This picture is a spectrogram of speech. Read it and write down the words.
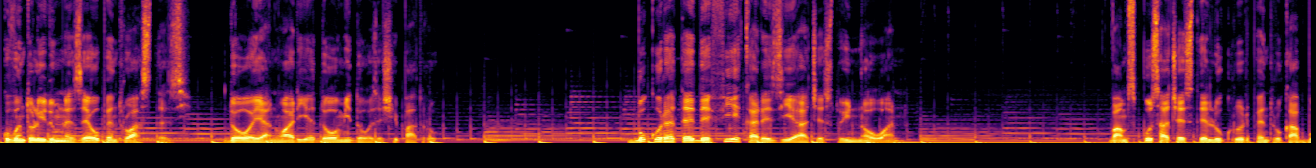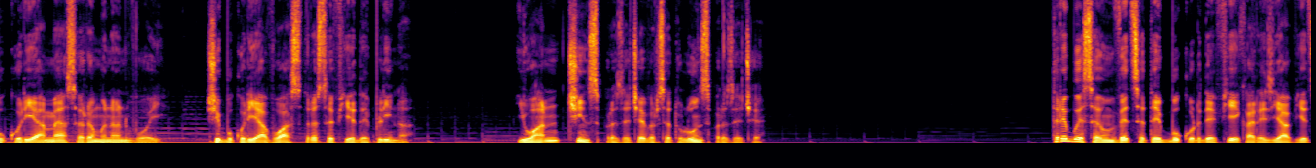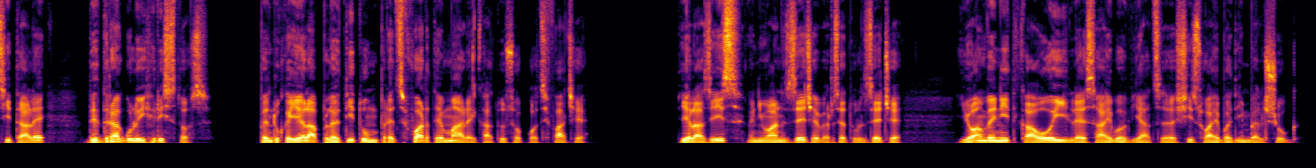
Cuvântul lui Dumnezeu pentru astăzi, 2 ianuarie 2024. Bucură-te de fiecare zi a acestui nou an. V-am spus aceste lucruri pentru ca bucuria mea să rămână în voi și bucuria voastră să fie de plină. Ioan 15, versetul 11. Trebuie să înveți să te bucuri de fiecare zi a vieții tale de dragul lui Hristos, pentru că El a plătit un preț foarte mare ca tu să o poți face. El a zis, în Ioan 10, versetul 10, Eu am venit ca oile să aibă viață și să o aibă din belșug.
